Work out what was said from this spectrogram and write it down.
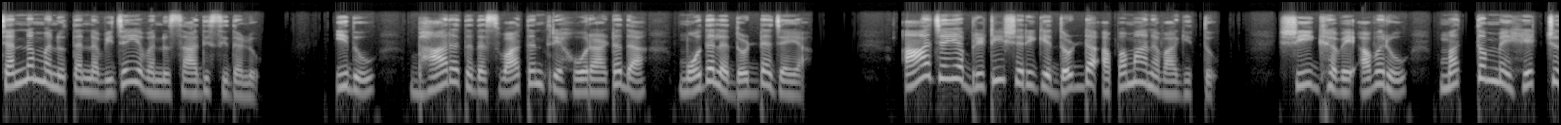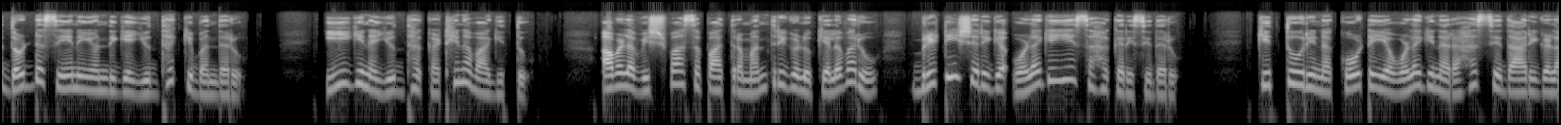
ಚೆನ್ನಮ್ಮನು ತನ್ನ ವಿಜಯವನ್ನು ಸಾಧಿಸಿದಳು. ಇದು ಭಾರತದ ಸ್ವಾತಂತ್ರ್ಯ ಹೋರಾಟದ ಮೊದಲ ದೊಡ್ಡ ಜಯ. ಆ ಜಯ ಬ್ರಿಟಿಷರಿಗೆ ದೊಡ್ಡ ಅಪಮಾನವಾಗಿತ್ತು. ಶೀಘ್ರವೇ ಅವರು ಮತ್ತೊಮ್ಮೆ ಹೆಚ್ಚು ದೊಡ್ಡ ಸೇನೆಯೊಂದಿಗೆ ಯುದ್ಧಕ್ಕೆ ಬಂದರು. ಈಗಿನ ಯುದ್ಧ ಕಠಿಣವಾಗಿತ್ತು. ಅವಳ ವಿಶ್ವಾಸಪಾತ್ರ ಮಂತ್ರಿಗಳು ಕೆಲವರು ಬ್ರಿಟಿಷರಿಗೆ ಒಳಗೆಯೇ ಸಹಕರಿಸಿದರು. ಕಿತ್ತೂರಿನ ಕೋಟೆಯ ಒಳಗಿನ ರಹಸ್ಯದಾರಿಗಳ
